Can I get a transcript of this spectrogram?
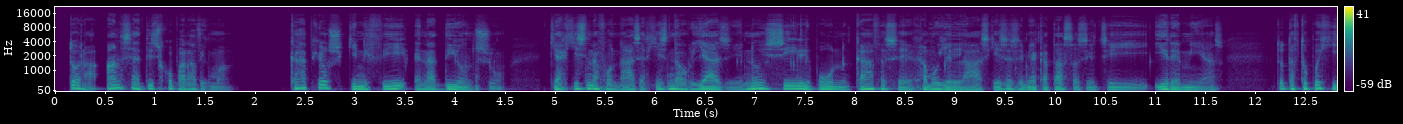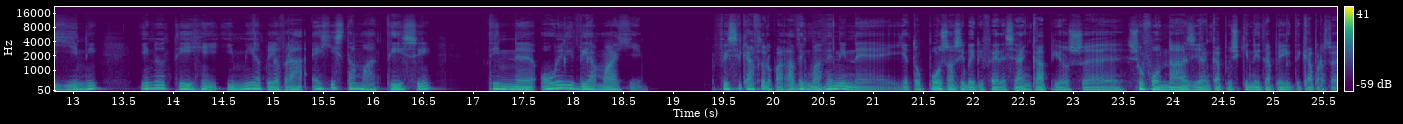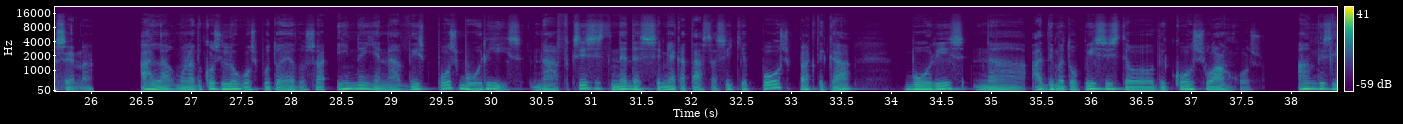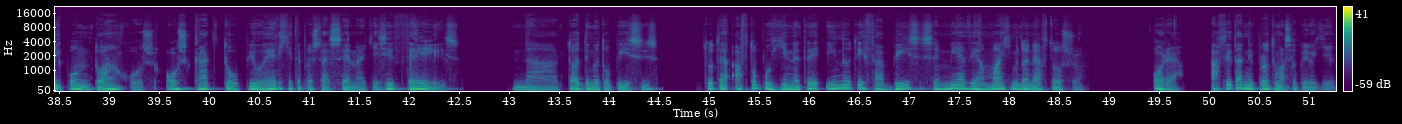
Τώρα, αν σε αντίστοιχο παράδειγμα κάποιος κινηθεί εναντίον σου και αρχίσει να φωνάζει, αρχίσει να ουριάζει, ενώ εσύ λοιπόν κάθεσαι χαμογελάς και είσαι σε μια κατάσταση έτσι ηρεμίας, τότε αυτό που έχει γίνει είναι ότι η μία πλευρά έχει σταματήσει την ε, όλη διαμάχη. Φυσικά αυτό το παράδειγμα δεν είναι για το πώς να συμπεριφέρεσαι αν κάποιος ε, σου φωνάζει, αν κάποιος κινείται απειλητικά προς τα εσένα. Αλλά ο μοναδικός λόγος που το έδωσα είναι για να δεις πώς μπορείς να αυξήσεις την ένταση σε μια κατάσταση και πώς πρακτικά μπορείς να αντιμετωπίσεις το δικό σου άγχος. Αν δεις λοιπόν το άγχος ως κάτι το οποίο έρχεται προς τα εσένα και εσύ θέλεις να το αντιμετωπίσεις, τότε αυτό που γίνεται είναι ότι θα μπεις σε μία διαμάχη με τον εαυτό σου. Ωραία. Αυτή ήταν η πρώτη μας επιλογή.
